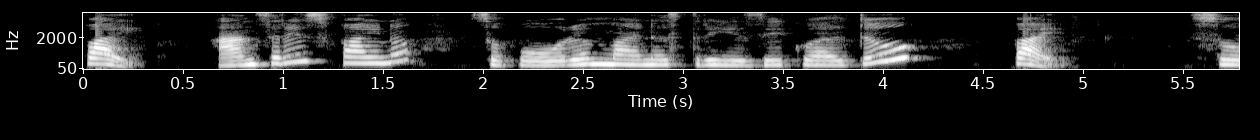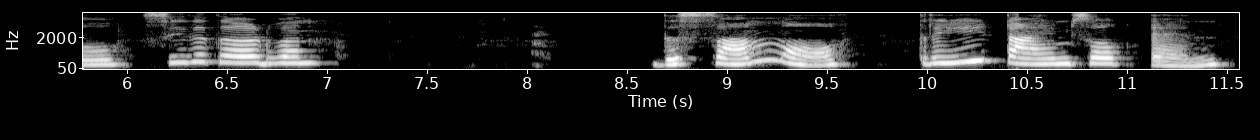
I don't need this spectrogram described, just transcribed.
5 answer is 5 no so 4m minus 3 is equal to 5 so see the third one. The sum of 3 times of n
